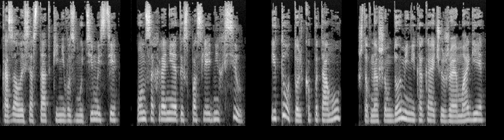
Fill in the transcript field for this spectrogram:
Казалось, остатки невозмутимости он сохраняет из последних сил, и то только потому, что в нашем доме никакая чужая магия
